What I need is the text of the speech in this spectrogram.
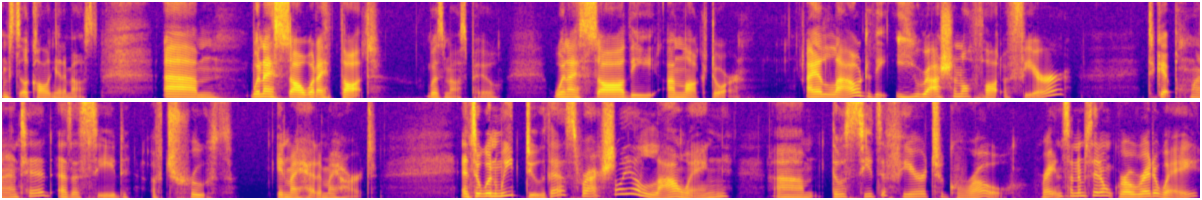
I'm still calling it a mouse. Um, when I saw what I thought was mouse poo, when I saw the unlocked door, I allowed the irrational thought of fear to get planted as a seed of truth in my head and my heart. And so when we do this, we're actually allowing um, those seeds of fear to grow, right? And sometimes they don't grow right away.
